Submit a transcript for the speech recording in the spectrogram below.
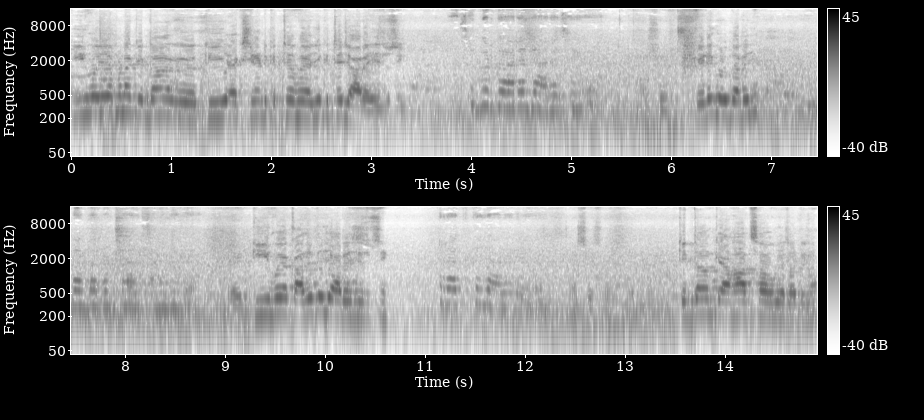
ਕੀ ਹੋਇਆ ਆਪਣਾ? ਕਿਦਾਂ ਕੀ ਐਕਸੀਡੈਂਟ ਕਿੱਥੇ ਹੋਇਆ ਜੀ? ਕਿੱਥੇ ਜਾ ਰਹੇ ਸੀ ਤੁਸੀਂ? ਅਸੀਂ ਗੁਰਦੁਆਰੇ ਜਾ ਰਹੇ ਸੀ। ਅੱਛਾ। ਕਿਹੜੇ ਗੁਰਦੁਆਰੇ ਜੀ? ਬਾਬਾ ਗੁਰਦਾਸ ਸਿੰਘ ਜੀ ਦੇ। ਅਹ ਕੀ ਹੋਇਆ? ਕਾਹਦੇ ਤੇ ਜਾ ਰਹੇ ਸੀ ਤੁਸੀਂ? ਟਰੱਕ ਤੇ ਜਾ ਰਹੇ ਸੀ। ਅੱਛਾ ਅੱਛਾ ਕਿੱਦਾਂ ਕਿਆ ਹਾਦਸਾ ਹੋ ਗਿਆ ਤੁਹਾਡੇ ਨਾਲ?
